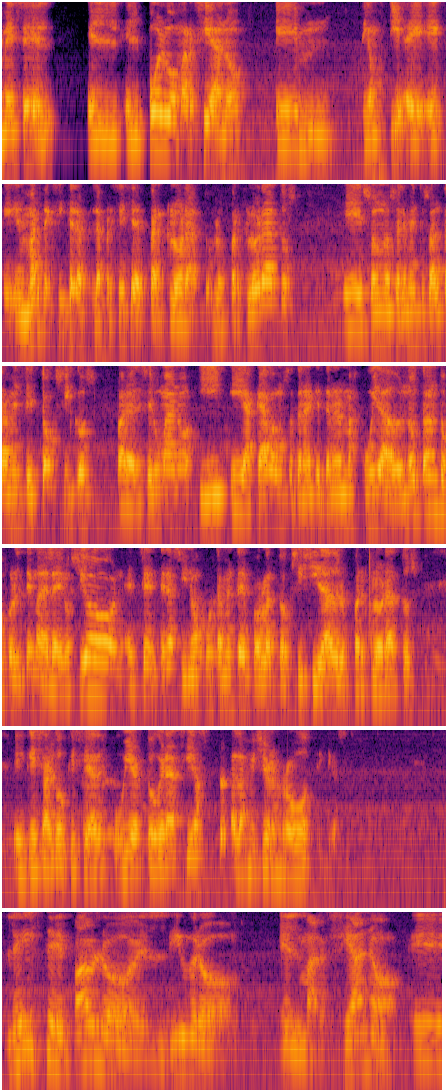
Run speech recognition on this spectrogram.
MSL, el, polvo marciano, em, digamos, eh, eh, en Marte existe la, la presencia de percloratos. Los percloratos eh, son unos elementos altamente tóxicos para el ser humano y eh, acá vamos a tener que tener más cuidado, no tanto por el tema de la erosión, etcétera, sino justamente por la toxicidad de los percloratos, eh, que es algo que se ha descubierto gracias a las misiones robóticas. ¿Leíste, Pablo, el libro el Marciano. Eh,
